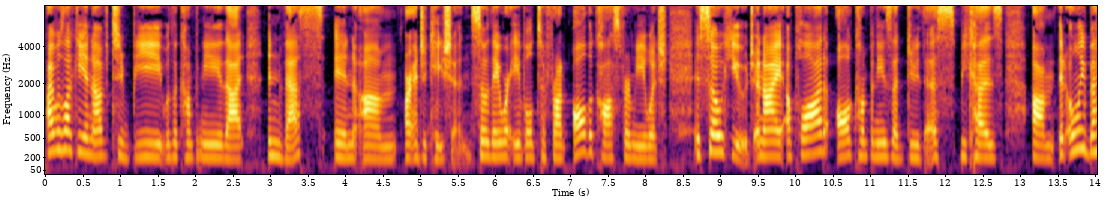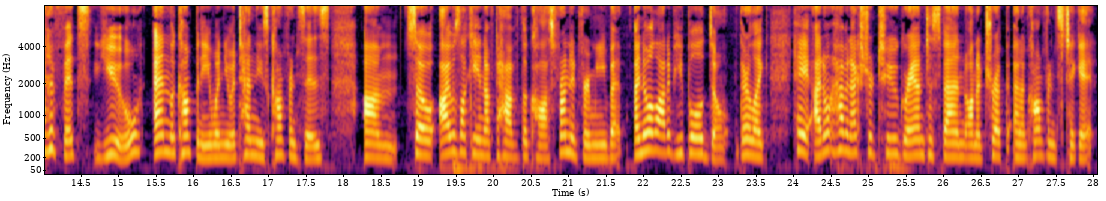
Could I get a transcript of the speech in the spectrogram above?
I was lucky enough to be with a company that invests in um, our education. So they were able to front all the costs for me, which is so huge. And I applaud all companies that do this because um, it only benefits you and the company when you attend these conferences. Um, so I was lucky enough to have the cost fronted for me, but I know a lot of people don't. They're like, hey, I don't have an extra two grand to spend on a trip and a conference ticket.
